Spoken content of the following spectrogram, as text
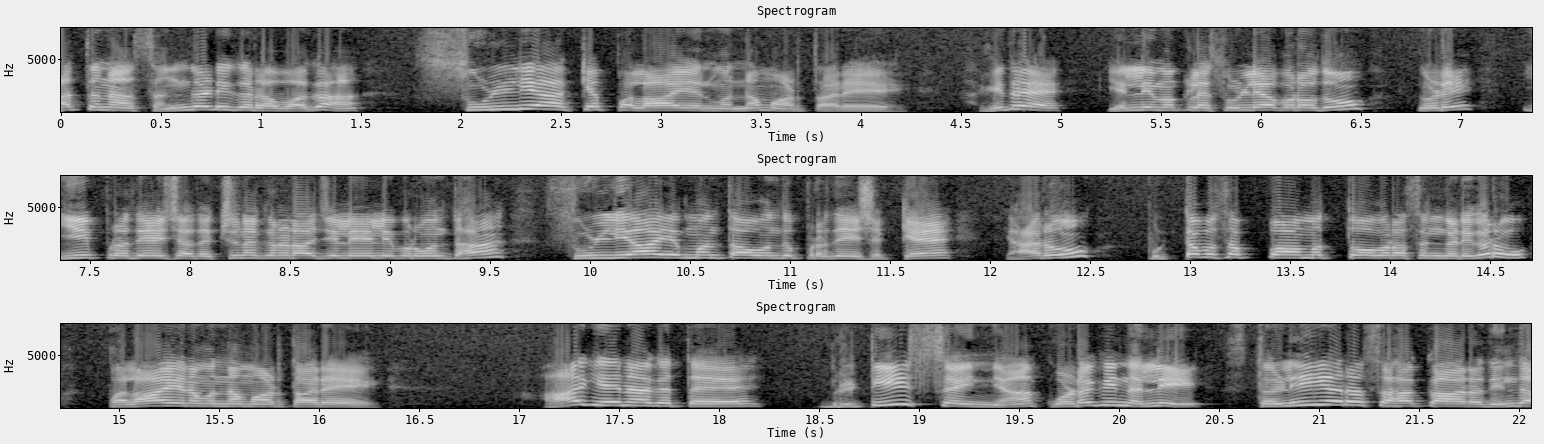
ಆತನ ಸಂಗಡಿಗರವಾಗ ಸುಳ್ಯಕ್ಕೆ ಪಲಾಯನವನ್ನು ಮಾಡ್ತಾರೆ. ಹಾಗಿದ್ರೆ ಎಲ್ಲಿ ಮಕ್ಕಳೇ ಸುಳ್ಯ ಬರೋದು? ನೋಡಿ, ಈ ಪ್ರದೇಶ ದಕ್ಷಿಣ ಕನ್ನಡ ಜಿಲ್ಲೆಯಲ್ಲಿ ಬರುವಂತಹ ಸುಳ್ಯ ಎಂಬಂತಹ ಒಂದು ಪ್ರದೇಶಕ್ಕೆ ಯಾರು? ಪುಟ್ಟಬಸಪ್ಪ ಮತ್ತು ಅವರ ಸಂಗಡಿಗರು ಪಲಾಯನವನ್ನು ಮಾಡ್ತಾರೆ. ಆಗೇನಾಗತ್ತೆ ಬ್ರಿಟಿಷ್ ಸೈನ್ಯ ಕೊಡಗಿನಲ್ಲಿ ಸ್ಥಳೀಯರ ಸಹಕಾರದಿಂದ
